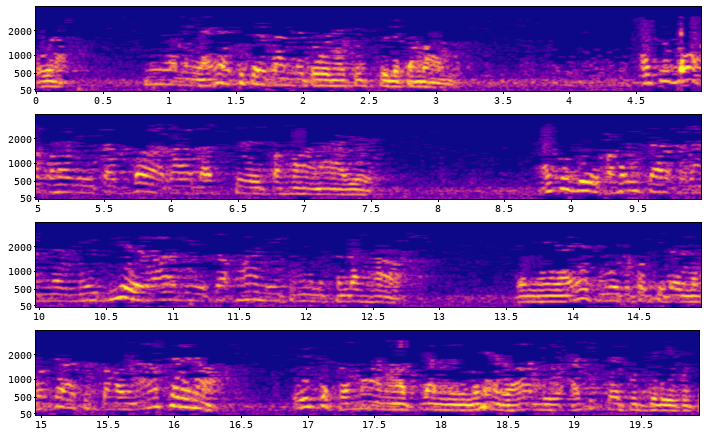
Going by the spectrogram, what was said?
ඕන. මේවා මේ අය අති කරගන්නට ඕන පිටුල තමයි. අසුභා භාවේ සද්දා රාගස්ස පහනාය. අසුභේ භාවිතා කරන්න මේ දිය රාගයේ සහානය කිරීම සඳහා දැන් මේ අය පුවත කොට කරනකොට අසුභ භාවනා කරනවා. ඒක ප්‍රමාණවත් ගන්නේ නැහැ රාගයේ අධික පුද්ගලයෙකුට.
